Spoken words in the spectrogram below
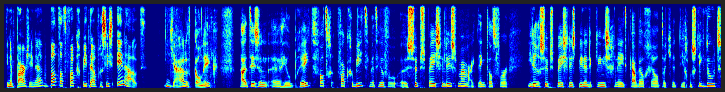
in een paar zinnen wat dat vakgebied nou precies inhoudt? Ja, dat kan ik. Nou, het is een uh, heel breed vakgebied met heel veel uh, subspecialismen. Maar ik denk dat voor iedere subspecialist binnen de klinische genetica wel geldt dat je diagnostiek doet,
